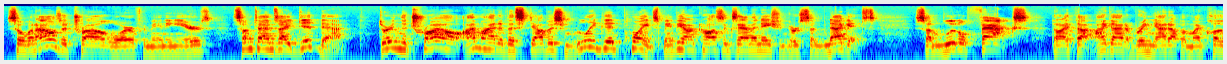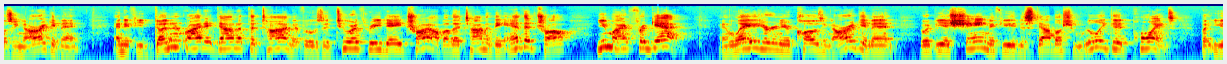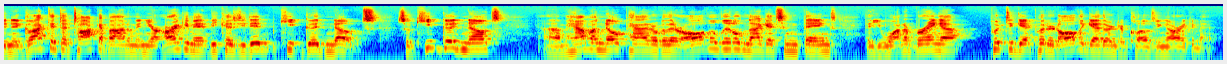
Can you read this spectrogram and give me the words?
So when I was a trial lawyer for many years, sometimes I did that. During the trial, I might have established some really good points, maybe on cross-examination, there's some nuggets, some little facts that I thought I got to bring that up in my closing argument. And if you didn't write it down at the time, if it was a two or three day trial, by the time of the end of the trial, you might forget. And later in your closing argument, it would be a shame if you had established some really good points, but you neglected to talk about them in your argument because you didn't keep good notes. So keep good notes. Um, have a notepad over there, all the little nuggets and things that you want to bring up, put to get put it all together in your closing argument.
